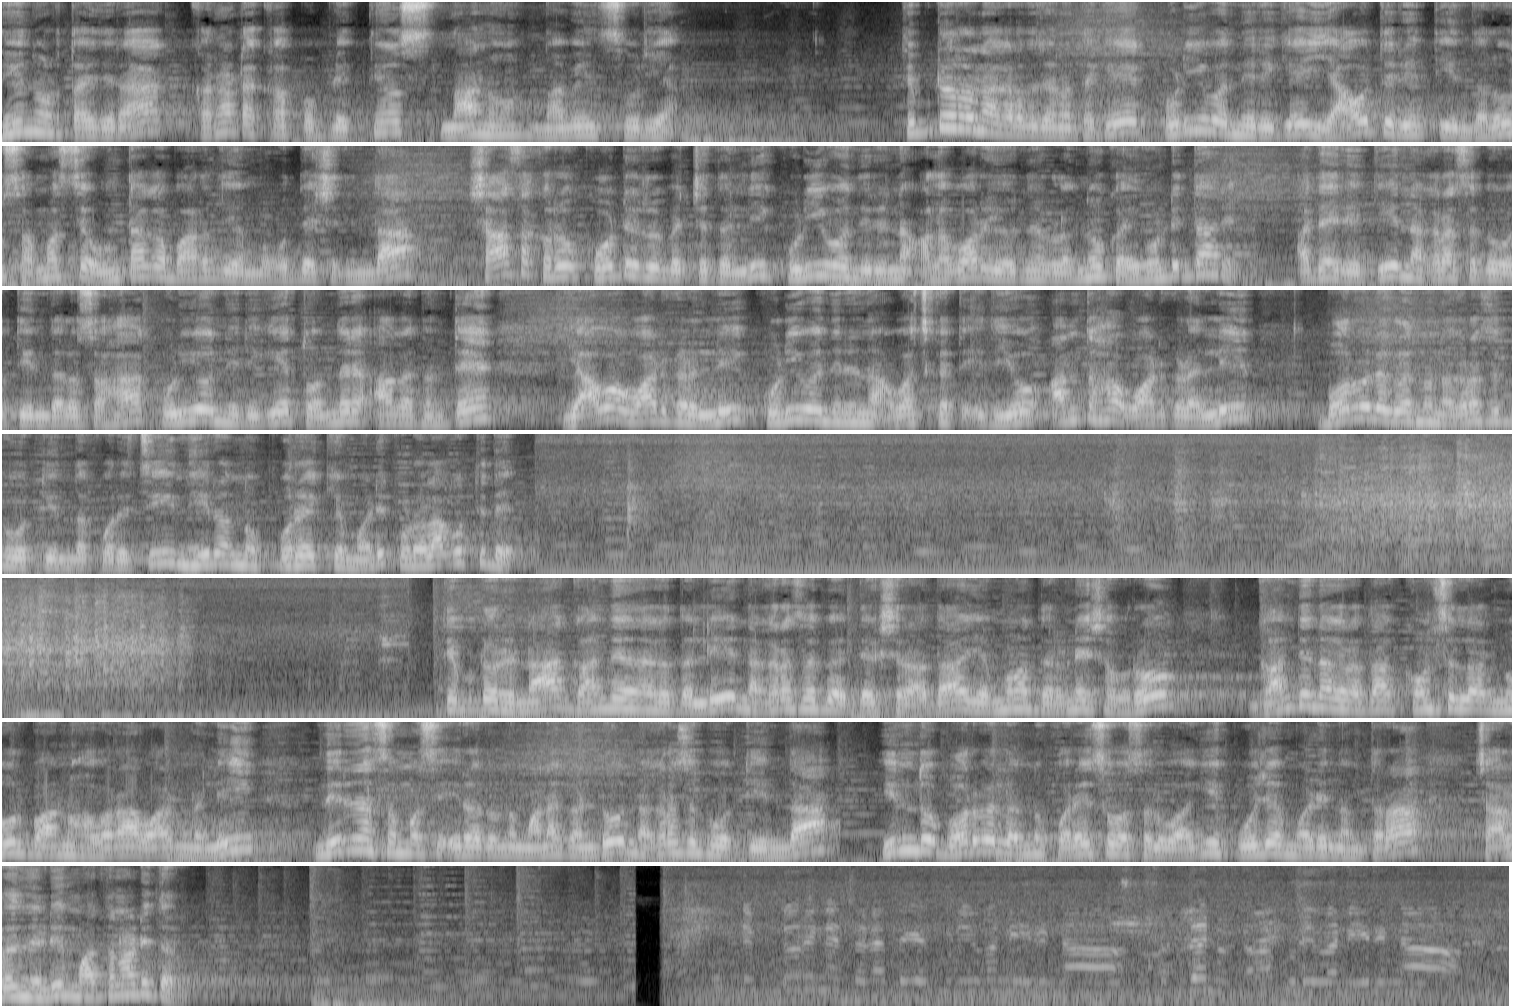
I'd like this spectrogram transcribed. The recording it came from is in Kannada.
ನೀವು ನೋಡ್ತಾ ಇದ್ದೀರಾ ಕರ್ನಾಟಕ ಪಬ್ಲಿಕ್ ನ್ಯೂಸ್. ನಾನು ನವೀನ್ ಸೂರ್ಯ. ತಿಪಟೂರು ನಗರದ ಜನತೆಗೆ ಕುಡಿಯುವ ನೀರಿಗೆ ಯಾವುದೇ ರೀತಿಯಿಂದಲೂ ಸಮಸ್ಯೆ ಉಂಟಾಗಬಾರದು ಎಂಬ ಉದ್ದೇಶದಿಂದ ಶಾಸಕರು ಕೋಟಿ ರು ವೆಚ್ಚದಲ್ಲಿ ಕುಡಿಯುವ ನೀರಿನ ಹಲವಾರು ಯೋಜನೆಗಳನ್ನು ಕೈಗೊಂಡಿದ್ದಾರೆ. ಅದೇ ರೀತಿ ನಗರಸಭೆ ವತಿಯಿಂದಲೂ ಸಹ ಕುಡಿಯುವ ನೀರಿಗೆ ತೊಂದರೆ ಆಗದಂತೆ ಯಾವ ವಾರ್ಡ್ಗಳಲ್ಲಿ ಕುಡಿಯುವ ನೀರಿನ ಅವಶ್ಯಕತೆ ಇದೆಯೋ ಅಂತಹ ವಾರ್ಡ್ಗಳಲ್ಲಿ ಬೋರ್ವೆಲ್ಗಳನ್ನು ನಗರಸಭೆ ವತಿಯಿಂದ ಕೊರೆಸಿ ನೀರನ್ನು ಪೂರೈಕೆ ಮಾಡಿ ಕೊಡಲಾಗುತ್ತಿದೆ. ತಿಪಟೂರಿನ ಗಾಂಧಿನಗರದಲ್ಲಿ ನಗರಸಭೆ ಅಧ್ಯಕ್ಷರಾದ ಯಮುನಾ ಧರಣೇಶ್ ಅವರು, ಗಾಂಧಿನಗರದ ಕೌನ್ಸಿಲರ್ ನೂರ್ ಬಾನು ಅವರ ವಾರ್ಡ್ನಲ್ಲಿ ನೀರಿನ ಸಮಸ್ಯೆ ಇರೋದನ್ನು ಮನಗಂಡು ನಗರಸಭೆ ವತಿಯಿಂದ ಇಂದು ಬೋರ್ವೆಲ್ ಅನ್ನು ಕೊರೆಸುವ ಸಲುವಾಗಿ ಪೂಜೆ ಮಾಡಿ ನಂತರ ಚಾಲನೆ ನೀಡಿ ಮಾತನಾಡಿದರು. ಜನತೆಗೆ ಕುಡಿಯುವ ಕುಡಿಯುವ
